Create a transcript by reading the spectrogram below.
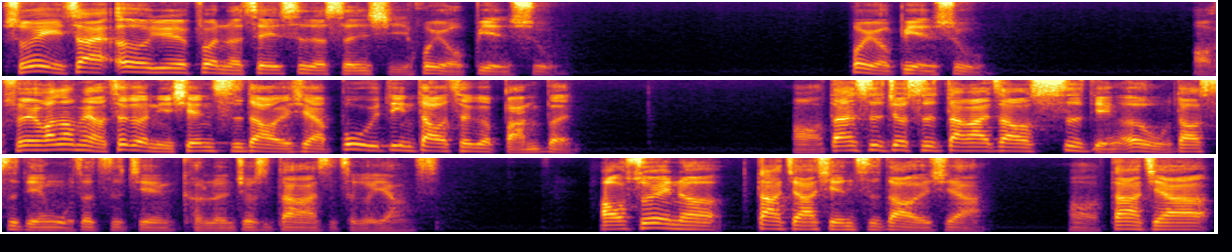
所以在二月份的这一次的升息会有变数，会有变数。哦，所以观众朋友，这个你先知道一下，不一定到这个版本。哦，但是就是大概到四点二五到四点五这之间，可能就是大概是这个样子。好，所以呢，大家先知道一下，哦，大家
